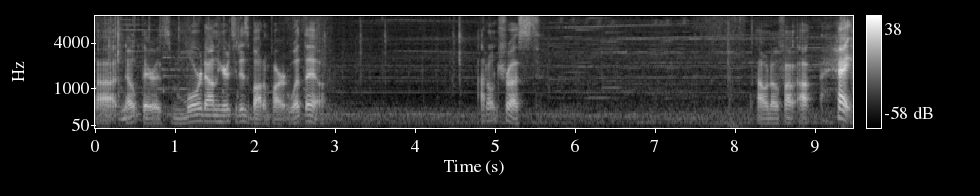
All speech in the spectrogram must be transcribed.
Uh, nope, there is more down here to this bottom part. What the hell? I don't trust. I don't know if I'm... Uh, hey!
